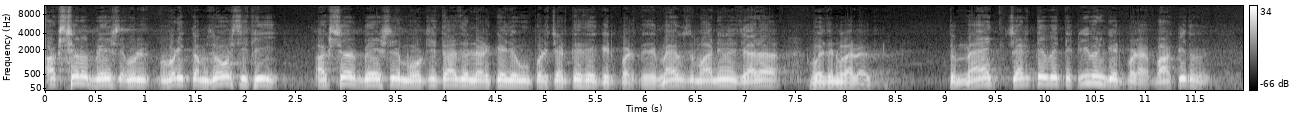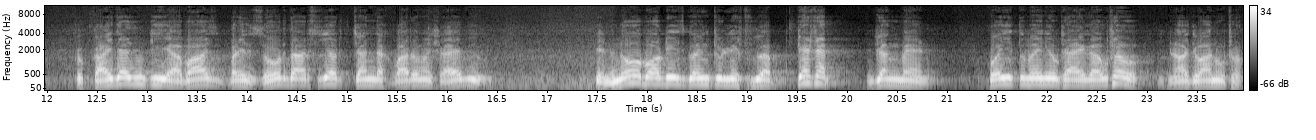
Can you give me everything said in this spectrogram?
अक्सर बेश बड़ी कमज़ोर सी थी, अक्सर बेश मोटे ताजे लड़के जो ऊपर चढ़ते थे, गिर पड़ते थे। मैं उस ज़माने में ज़्यादा वज़न वाला था। तो मैं चढ़ते हुए तकरीबन गिर पड़ा, बाकी तो तो कायदा की आवाज़ बड़े ज़ोरदार सी और चंद अखबारों में शायद भी हुई कि nobody is going to lift you up get up young man कोई तुम्हें नहीं उठाएगा। उठो, नौजवान, उठो।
